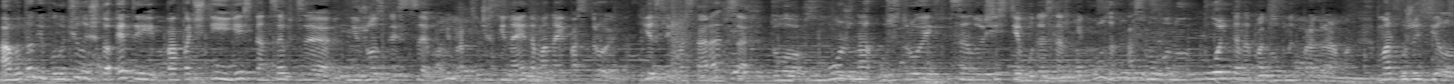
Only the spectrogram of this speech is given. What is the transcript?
А в итоге получилось, что это и по- почти и есть концепция нежесткой сцепки. Практически на этом она и построена. Если постараться, то можно устроить целую систему доставки грузов, основанную только на подобных программах. Марк уже сделал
